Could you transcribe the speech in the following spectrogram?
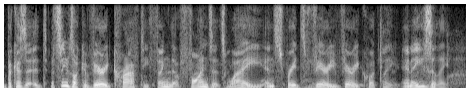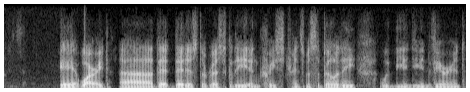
Because it, it seems like a very crafty thing that finds its way and spreads very, very quickly and easily. Yeah, worried. Uh, that that is the risk. Of the increased transmissibility with the Indian variant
